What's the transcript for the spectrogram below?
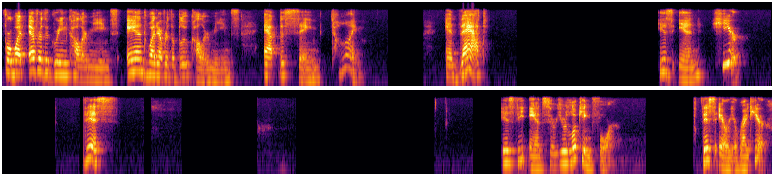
for whatever the green color means and whatever the blue color means at the same time. And that is in here. This is the answer you're looking for this area right here.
